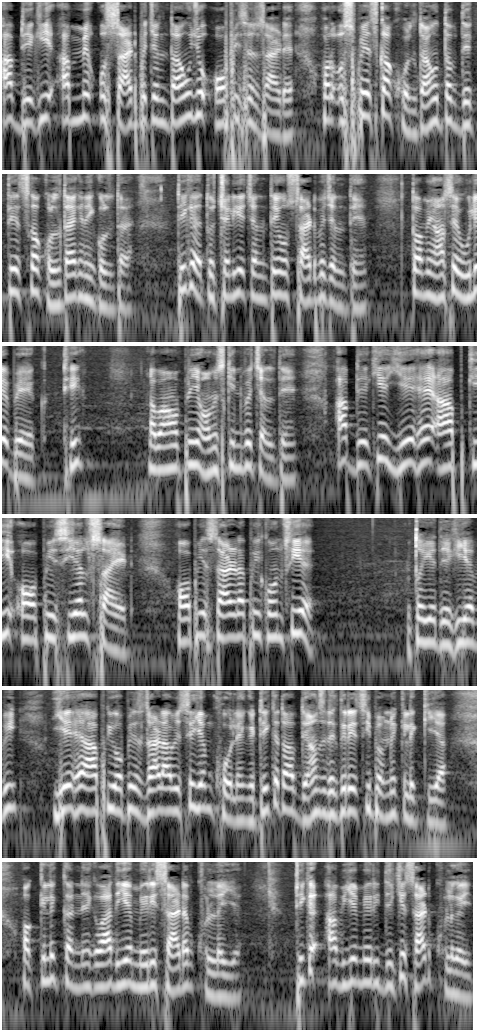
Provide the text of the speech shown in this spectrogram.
अब देखिए, अब मैं उस साइड पे चलता हूँ जो ऑफिसर साइड है और उस पर इसका खोलता हूँ, तब देखते हैं इसका खुलता है कि नहीं खुलता है, ठीक है। तो चलिए चलते हैं, उस साइड पे चलते हैं। तो हम यहाँ से उले बैग, ठीक। अब हम अपनी होम स्क्रीन पे चलते हैं। अब देखिए, ये है आपकी ऑफिशियल साइट ऑफ़िस साइड आपकी कौन सी है? तो ये देखिए अभी, ये है आपकी ऑफ़िस साइड अब इसे हम खोलेंगे, ठीक है? तो आप ध्यान से देखते रहिए, इसी पर हमने क्लिक किया। और क्लिक करने के बाद ये मेरी साइट अब खुल रही है, ठीक है? अब ये मेरी, देखिए साइट खुल गई।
